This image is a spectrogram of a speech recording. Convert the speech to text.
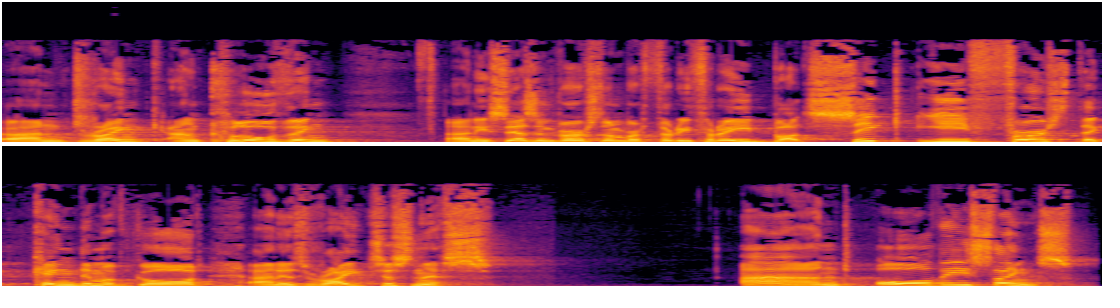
and drink and clothing. And he says in verse number 33 But seek ye first the kingdom of God and his righteousness, and all these things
